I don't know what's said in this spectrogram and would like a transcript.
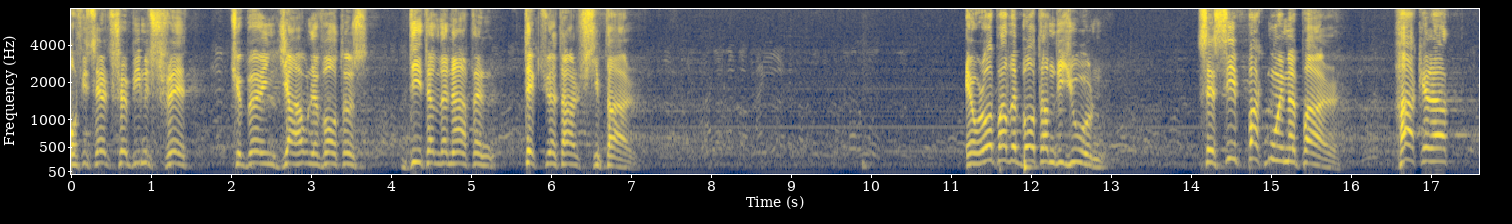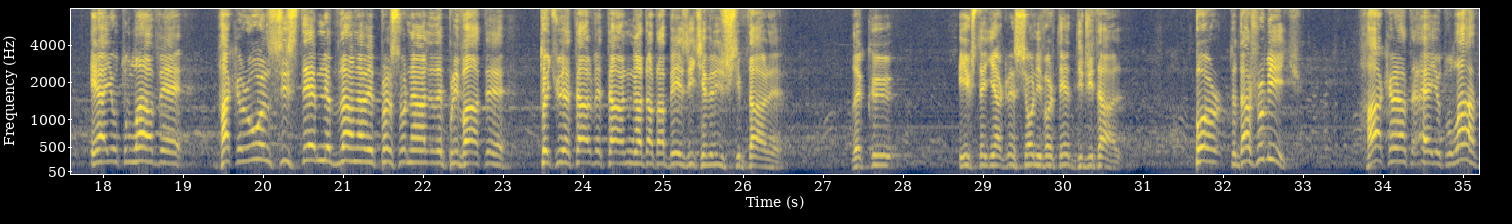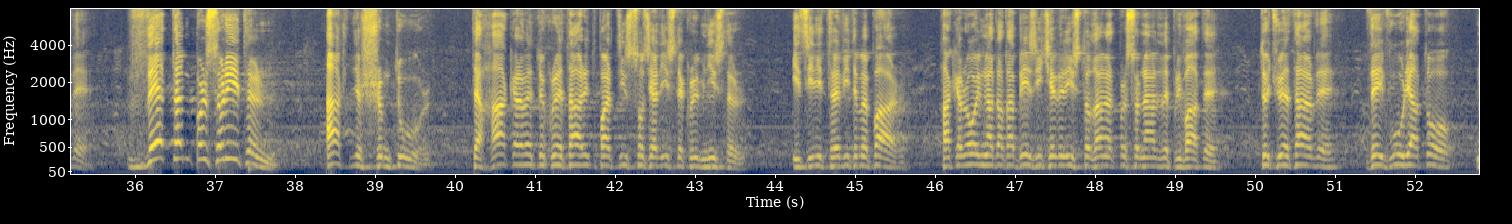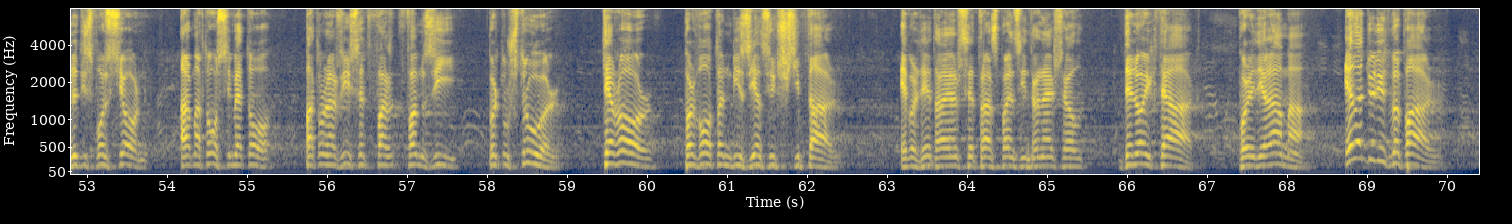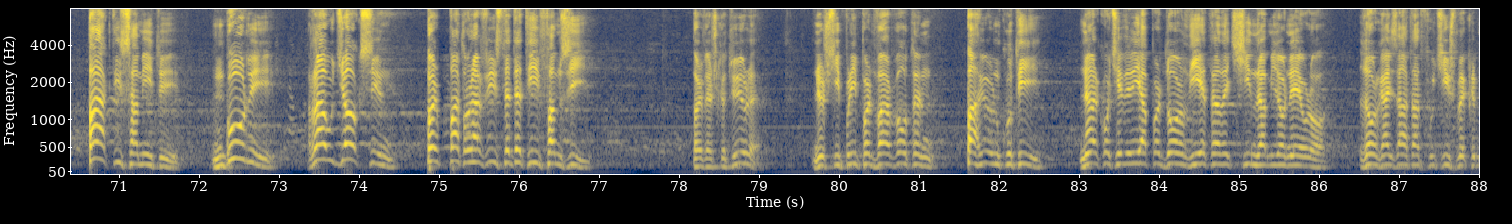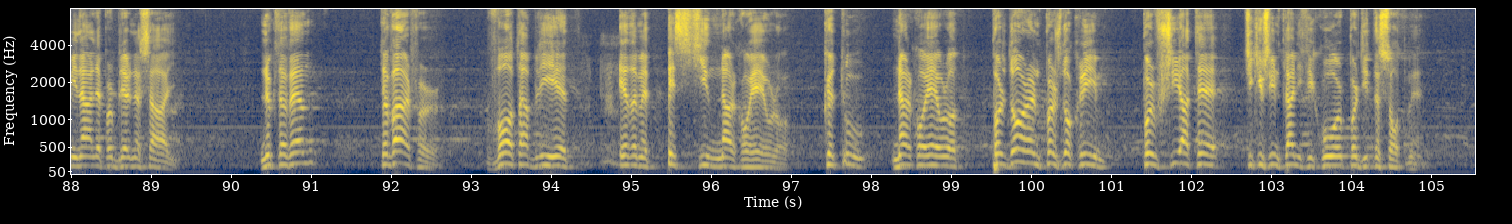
oficerë të shërbimit sekret që bëjnë gjahun e votës ditën dhe natën tek qytetarët shqiptarë. Europa dhe bota ndigjuan se si pak muaj më parë hakerat e ajotullahëve hakeruan sistemin e të dhënave personale dhe private të qytetarëve tanë nga database i qeverisë shqiptare dhe ky ishte një agresion i vërtetë dixhital por të dashur miq hakerat e ajotullahëve Vetëm përsëritën aktin e shëmtuar të hakerave të kryetarit të Partisë Socialiste kryeministër, i cili tre vite më parë hakeroi nga database i qeverisë të dhanat personale dhe private të qytetarëve dhe i vuri ato në dispozicion, armatosi me to patronazhistët famëzi për t'ushtruar Terror për votën mbi zgjedhësit shqiptar. E vërteta është se Transparency International dënoi këtë akt, por Edi Rama edhe dy ditë më parë, para këtij samiti, nguri, rrahu gjoksin për patronazhistët e tij famëzi. Përveç këtyre, Në Shqipëri për të vrarë votën pa hyrë në kuti, narkoqeveria përdor dhjetra dhe qindra milionë euro dhe organizata të fuqishme kriminale për blerjen e saj. Në këtë vend të varfër, vota blihet edhe me pesëqind narkoeuro. Këtu narkoeurot përdoren për çdo krim, përfshi atë që kishin planifikuar për ditën e sotme.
